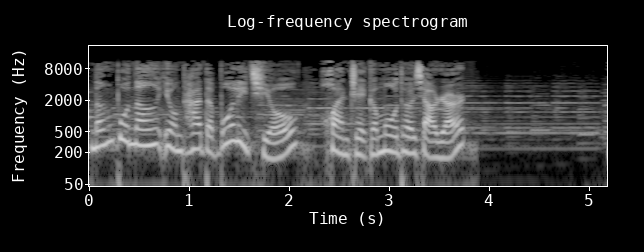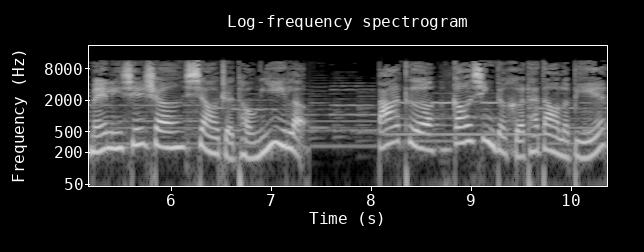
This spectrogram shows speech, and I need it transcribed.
能不能用他的玻璃球换这个木头小人儿？”梅林先生笑着同意了。巴特高兴的和他道了别。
